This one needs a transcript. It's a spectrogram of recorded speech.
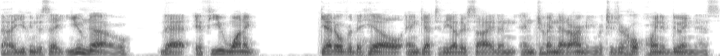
uh, you can just say, you know that if you want to get over the hill and get to the other side and, and join that army, which is your whole point of doing this,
